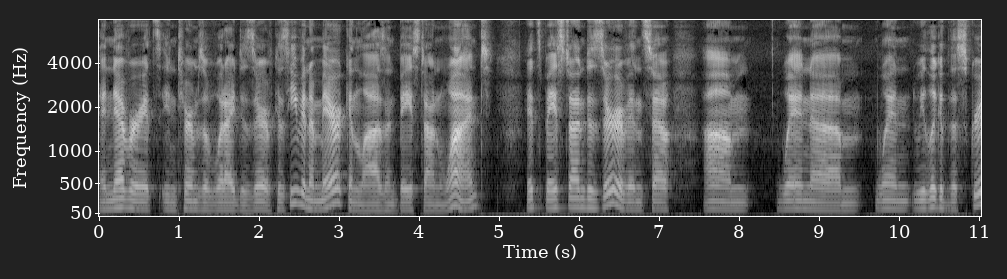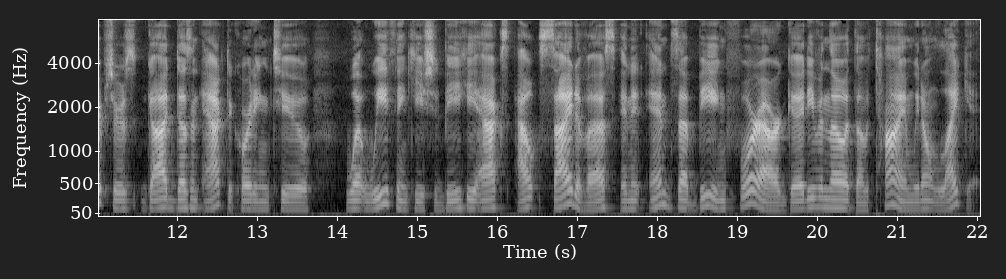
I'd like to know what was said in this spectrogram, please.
And never it's in terms of what I deserve. Because even American law isn't based on want, it's based on deserve. And so, um, when um, when we look at the scriptures, God doesn't act according to what we think he should be. He acts outside of us, and it ends up being for our good, even though at the time we don't like it.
